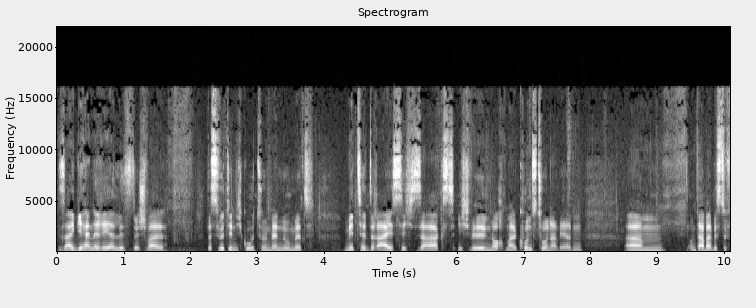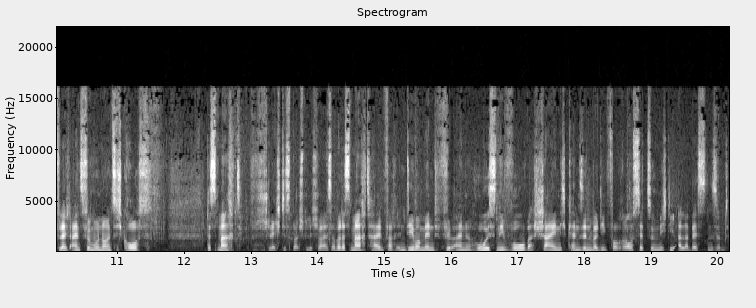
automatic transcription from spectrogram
sei gerne realistisch, weil das wird dir nicht gut tun, wenn du mit Mitte 30 sagst, ich will noch mal Kunstturner werden ähm, und dabei bist du vielleicht 1,95 groß. Das macht, schlechtes Beispiel, ich weiß, aber das macht einfach in dem Moment für ein hohes Niveau wahrscheinlich keinen Sinn, weil die Voraussetzungen nicht die allerbesten sind.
